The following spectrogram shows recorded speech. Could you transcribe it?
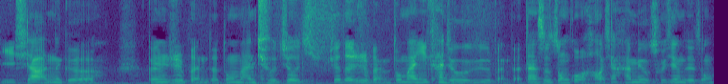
一下那个。跟日本的动漫 就就觉得日本动漫一看就是日本的，但是中国好像还没有出现这种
